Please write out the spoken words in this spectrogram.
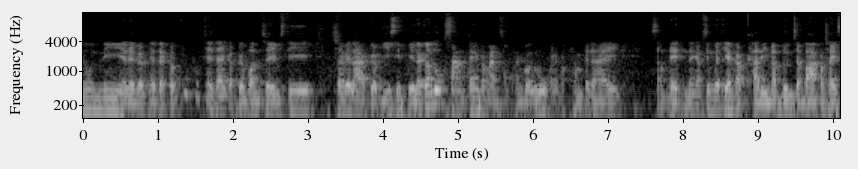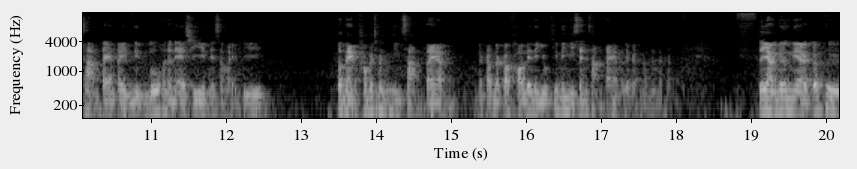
นู่นนี่อะไรแบบนี้แต่ก็เข้าใจได้กับเบบอลเจมส์ที่ใช้เวลาเกือบ 20 ปี แล้วก็ลูก 3 แต้มประมาณ 2,000 กว่าลูกนะครับทำไปได้สำเร็จนะครับ ซึ่งเมื่อเทียบกับคาริมอับดุลจาบาเขาใช้ 3 แต้มไป 1 ลูกเท่านั้นในอาชีพในสมัยที่ ตำแหน่งเขาไม่ใช่ต้องยิง3แต้มนะครับ แล้วก็เขาเล่นในยุคที่ไม่มีเส้น3แต้มอะไรแบบนั้นนะครับแต่อย่างหนึ่งเนี่ยก็คือ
